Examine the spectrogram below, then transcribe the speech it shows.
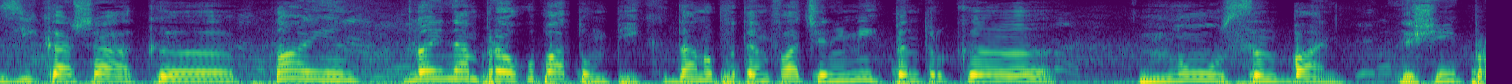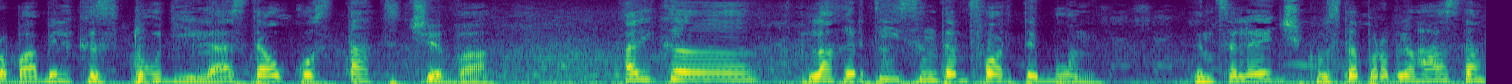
zic așa că noi, noi ne-am preocupat un pic, dar nu putem face nimic pentru că nu sunt bani. Deși probabil că studiile astea au costat ceva. Adică la hârtii suntem foarte buni. Înțelegi cum stă problema asta?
